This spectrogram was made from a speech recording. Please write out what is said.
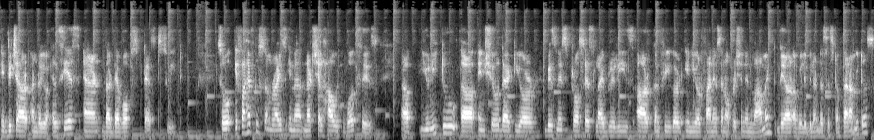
which are under your LCS, and the DevOps test suite. So, if I have to summarize in a nutshell how it works is uh, you need to uh, ensure that your business process libraries are configured in your finance and operation environment. They are available under system parameters.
